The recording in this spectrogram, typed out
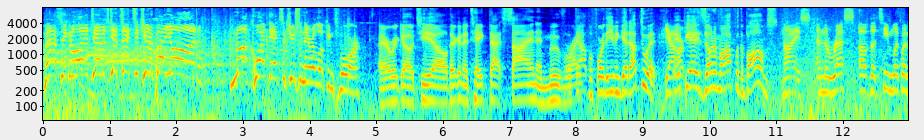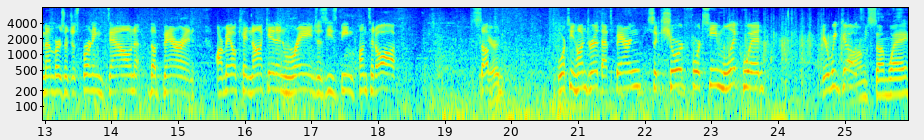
Mask taking a lot of damage, gets executed by Yeon. Not quite the execution they were looking for. There we go, TL. They're going to take that sign and move right out before they even get up to it. Yeah, APA zone him off with the bombs. Nice. And the rest of the Team Liquid members are just burning down the Baron. Armao cannot get in range as he's being punted off. Sub 1400, that's Baron secured for Team Liquid. Here we go. Long some way.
